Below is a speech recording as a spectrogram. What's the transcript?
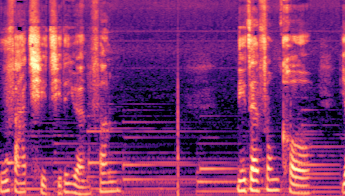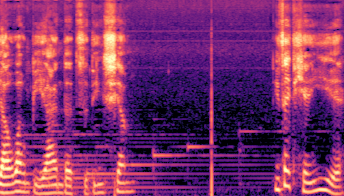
无法企及的远方。你在风口遥望彼岸的紫丁香，你在田野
